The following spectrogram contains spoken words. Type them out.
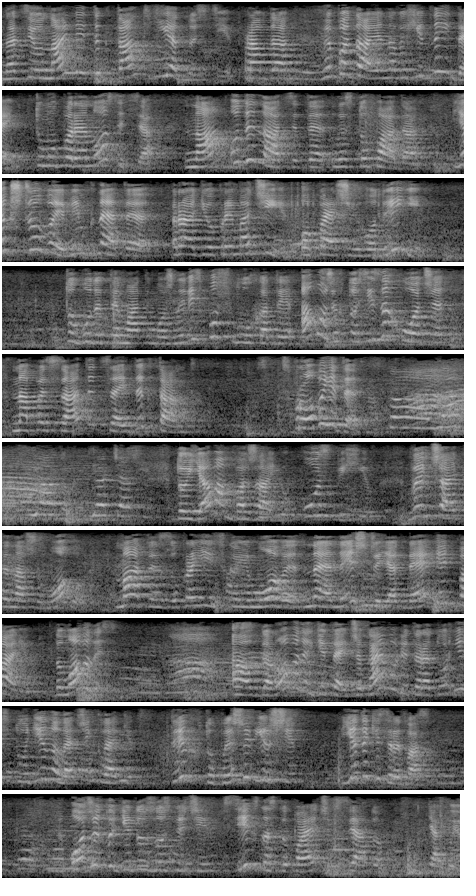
національний диктант єдності. Правда, випадає на вихідний день, тому переноситься на 11 листопада. Якщо ви вімкнете радіоприймачі о першій годині, то будете мати можливість послухати, а може хтось і захоче написати цей диктант. Спробуєте? То я вам бажаю успіхів. Вивчайте нашу мову, мати з української мови не нижче, як 9 балів. Домовились? А обдарованих дітей чекаємо в літературній студії Лелечень Клекіт. Тих, хто пише вірші. Є такі серед вас? Отже, тоді до зустрічі. Всіх з наступаючим святом. Дякую.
